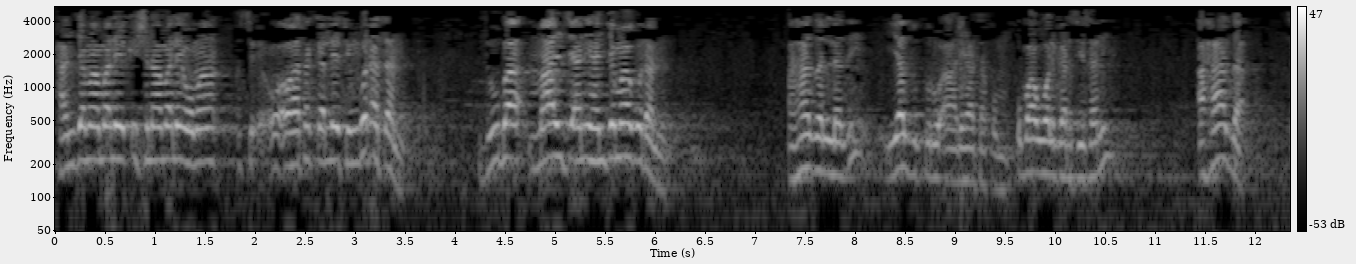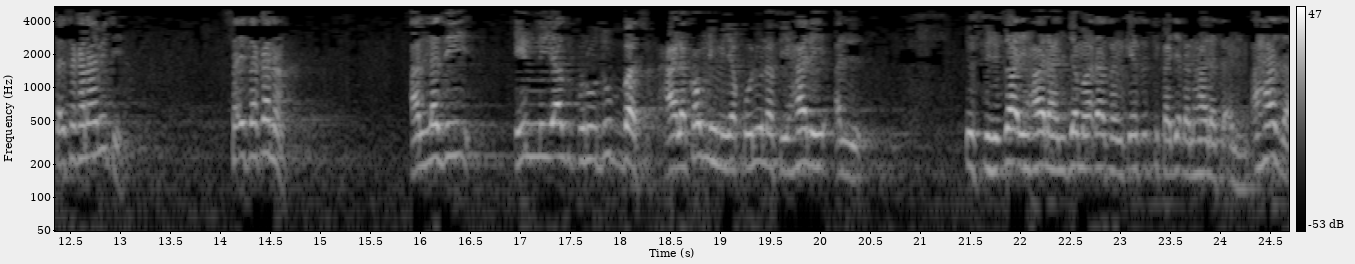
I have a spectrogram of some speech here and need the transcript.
هنجما ملك إشنا ملك. وما واتكلي سن قرة. Duuba maal je'anii hanjamaa godhan ahaza alladii yadkuru aalihatakum qubaan wal garsiisanii ahaza sa isa kanaa miti sa isa kana alladii inni yadkuru dubbat haala kawnihim yaquuluuna fi haali istihzaa'i haala hanjamaadhaa san keessatti ka jedhan haala ta'aniin ahaza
